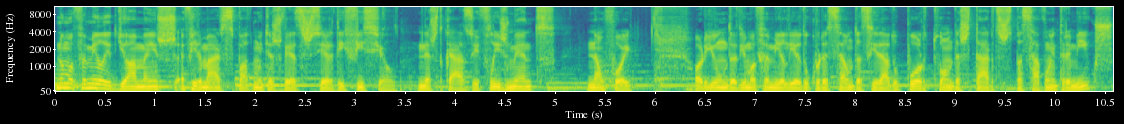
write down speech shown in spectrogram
Numa família de homens, afirmar-se pode muitas vezes ser difícil. Neste caso, e felizmente, não foi. Oriunda de uma família do coração da cidade do Porto, onde as tardes se passavam entre amigos,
